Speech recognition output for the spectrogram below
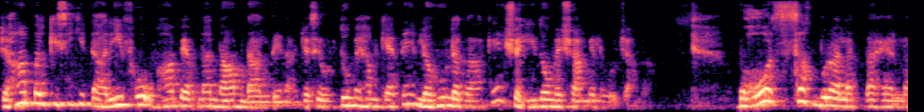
جہاں پر کسی کی تعریف ہو، وہاں پہ اپنا نام ڈال دینا۔ جیسے اردو میں ہم کہتے ہیں، لہو لگا کے شہیدوں میں شامل ہو جانا۔ بہت سخت برا لگتا ہے اللہ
